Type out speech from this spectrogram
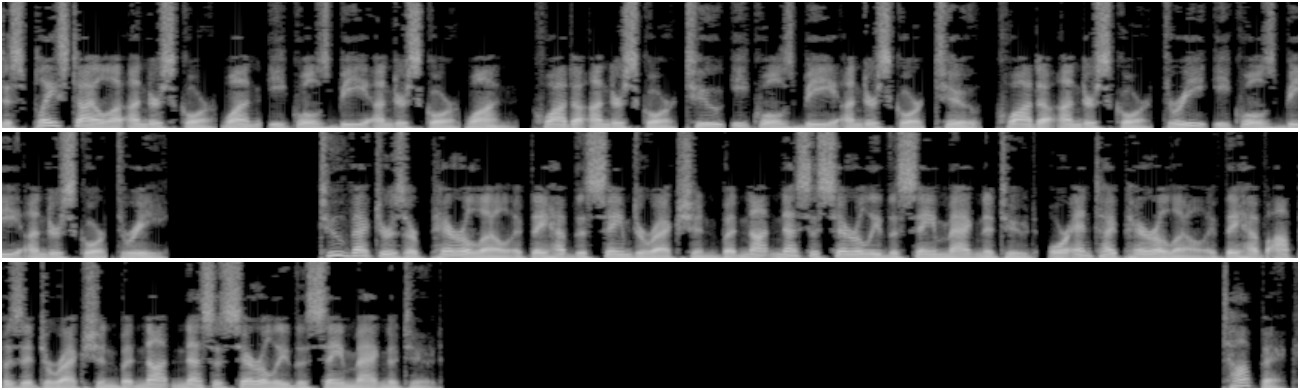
Display style a underscore one equals b underscore one quad underscore two equals b underscore two quad underscore three equals b underscore three Two vectors are parallel if they have the same direction but not necessarily the same magnitude, or antiparallel if they have opposite direction but not necessarily the same magnitude. Topic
